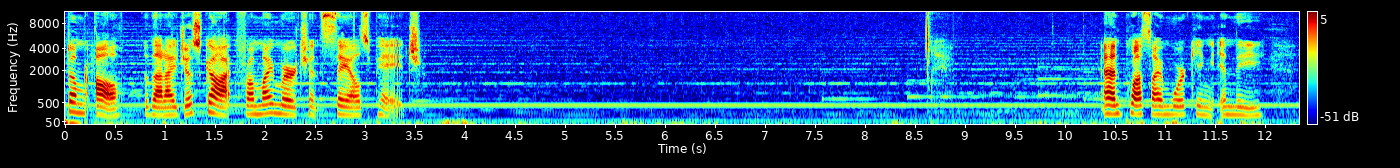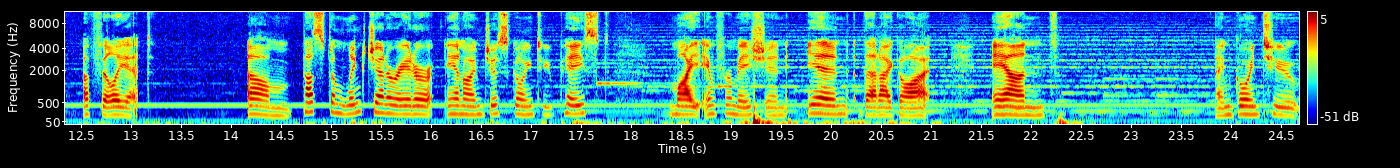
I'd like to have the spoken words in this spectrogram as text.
Call that I just got from my merchant sales page. And plus I'm working in the affiliate um, custom link generator and I'm just going to paste my information in that I got and I'm going to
